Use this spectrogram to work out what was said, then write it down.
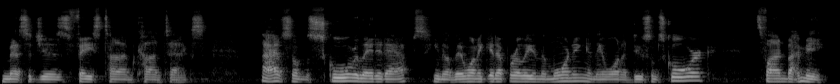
messages, FaceTime, contacts. I have some school related apps. You know, they want to get up early in the morning and they want to do some schoolwork. It's fine by me.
